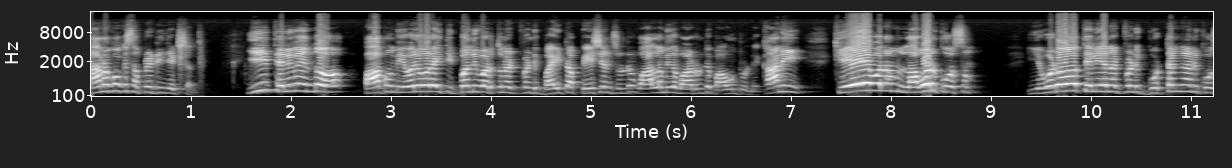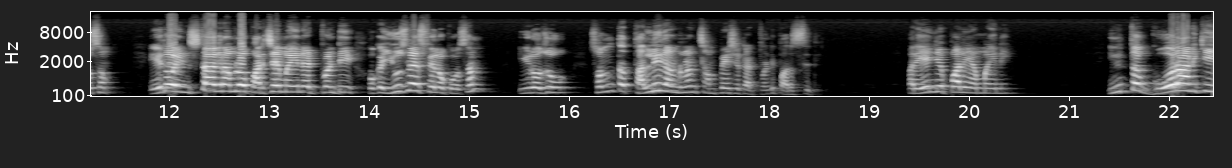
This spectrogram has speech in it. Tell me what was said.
నాన్నకు ఒక సపరేట్ ఇంజెక్షన్. ఈ తెలివేందో పాపం ఎవరెవరైతే ఇబ్బంది పడుతున్నటువంటి బయట పేషెంట్స్ ఉంటే వాళ్ళ మీద వాడుంటే బాగుంటుండే. కానీ కేవలం లవర్ కోసం ఎవడో తెలియనటువంటి గొట్టంగాని కోసం ఏదో ఇన్స్టాగ్రామ్లో పరిచయం అయినటువంటి ఒక యూజ్లెస్ ఫెలో కోసం ఈరోజు సొంత తల్లిదండ్రులను చంపేసేటటువంటి పరిస్థితి. మరి ఏం చెప్పాలి ఈ అమ్మాయిని? ఇంత ఘోరానికి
